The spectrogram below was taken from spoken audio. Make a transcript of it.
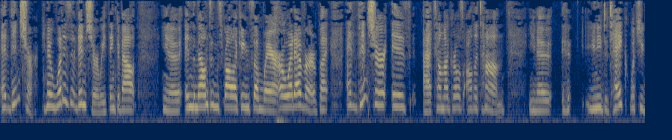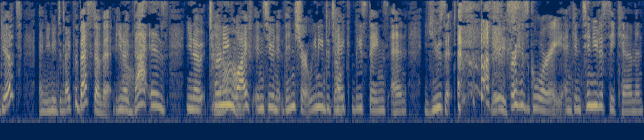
adventure. You know, what is adventure? We think about, you know, in the mountains frolicking somewhere or whatever, but adventure is, I tell my girls all the time, you know, you need to take what you get and you need to make the best of it. You know, Yeah. that is, you know, turning Yeah. life into an adventure. We need to Yeah. take these things and use it for his glory and continue to seek him. And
